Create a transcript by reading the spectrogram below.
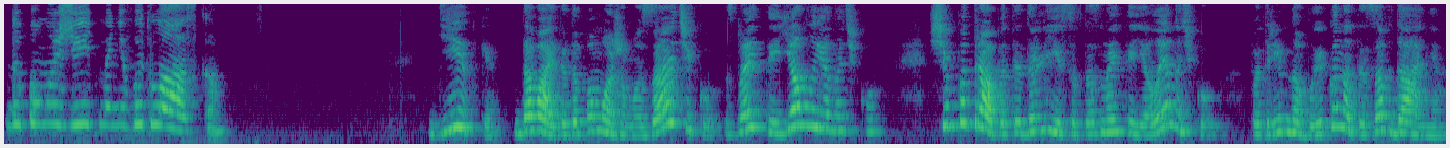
Допоможіть мені, будь ласка. Дітки, давайте допоможемо зайчику знайти ялиночку. Щоб потрапити до лісу та знайти ялиночку, потрібно виконати завдання.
